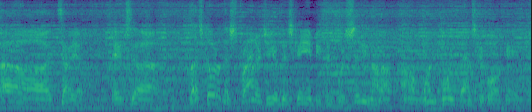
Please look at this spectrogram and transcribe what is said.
I tell you, it's. Uh, let's go to the strategy of this game because we're sitting on a on a one point basketball game.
